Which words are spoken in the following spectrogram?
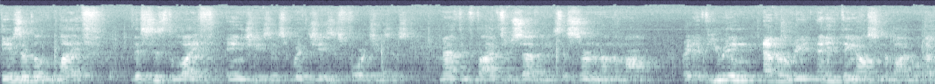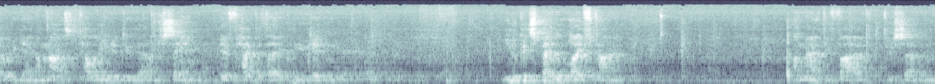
These are the life, this is life in Jesus, with Jesus, for Jesus. Matthew 5 through 7 is the Sermon on the Mount. Right? If you didn't ever read anything else in the Bible ever again, I'm not telling you to do that. I'm just saying if hypothetically you didn't, you could spend a lifetime on Matthew 5 through 7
